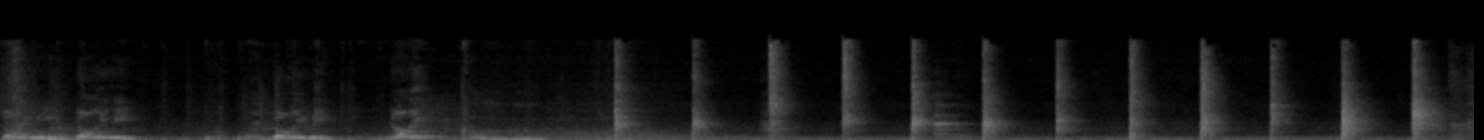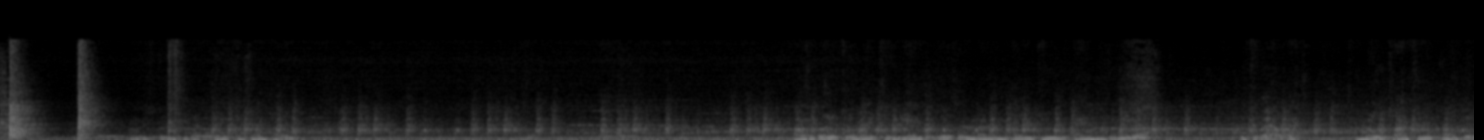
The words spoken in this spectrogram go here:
Don't leave me. Don't leave me. Don't leave me. Don't leave. I'm just gonna spectate for some time. I'm going to the end of this and then I'm going to end the video because I have like no time to record this,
